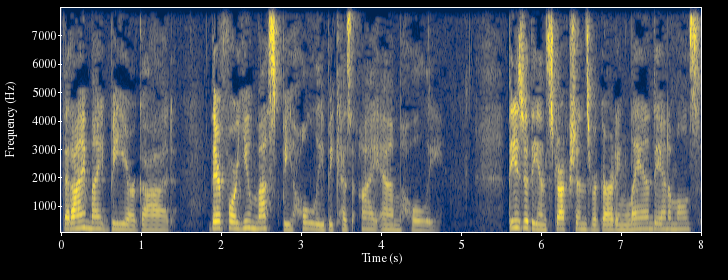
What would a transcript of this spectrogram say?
that I might be your God. Therefore you must be holy, because I am holy. These are the instructions regarding land animals,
